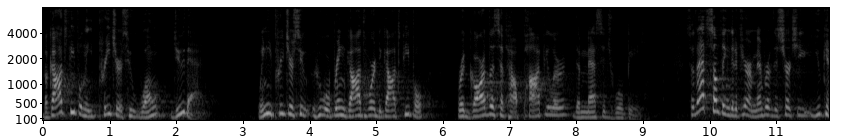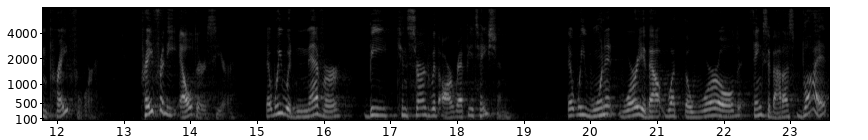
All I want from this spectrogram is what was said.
But God's people need preachers who won't do that. We need preachers who, who will bring God's word to God's people, regardless of how popular the message will be. So that's something that if you're a member of the church, you, you can pray for. Pray for the elders here, that we would never be concerned with our reputation, that we wouldn't worry about what the world thinks about us, but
